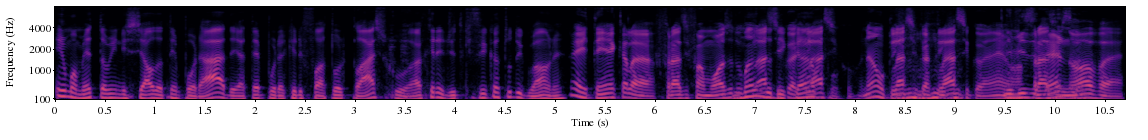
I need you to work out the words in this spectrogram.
em um momento tão inicial da temporada e até por aquele fator clássico, acredito que fica tudo igual, né? É, e tem aquela frase famosa do Mando de clássico é clássico. Não, o clássico é clássico, né? E Uma frase nova.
